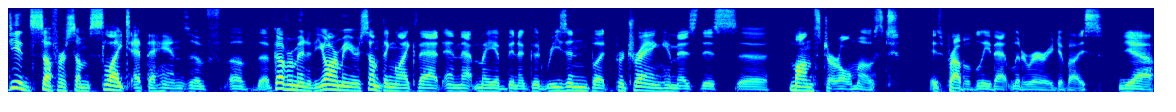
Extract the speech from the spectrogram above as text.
did suffer some slight at the hands of of the government of the army or something like that, and that may have been a good reason. But portraying him as this uh, monster almost is probably that literary device. Yeah.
